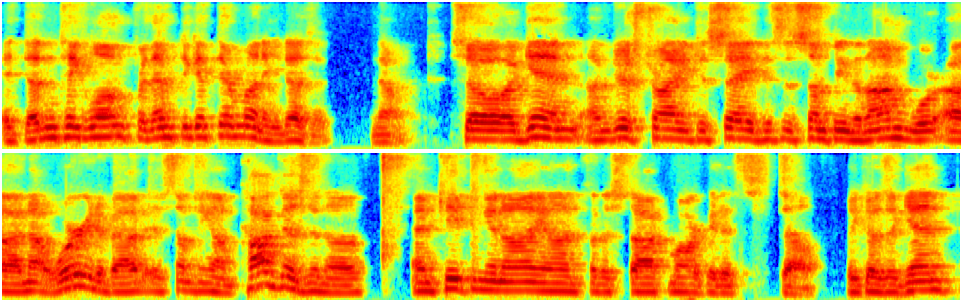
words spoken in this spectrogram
it doesn't take long for them to get their money, does it? No. So again, I'm just trying to say this is something that I'm uh, not worried about. Is something I'm cognizant of and keeping an eye on for the stock market itself. Because again,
